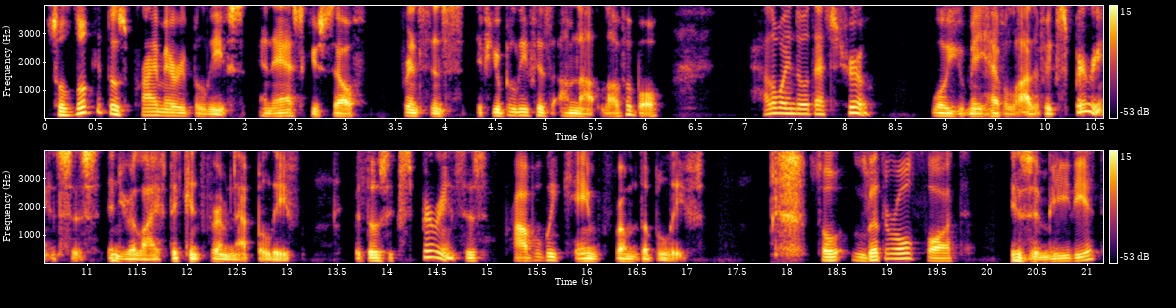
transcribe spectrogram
So look at those primary beliefs and ask yourself, for instance, if your belief is, I'm not lovable, how do I know that's true? Well, you may have a lot of experiences in your life that confirm that belief, but those experiences probably came from the belief. So, literal thought is immediate,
